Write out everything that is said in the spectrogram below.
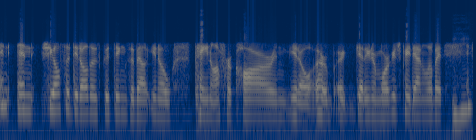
And and she also did all those good things about you know paying off her car and you know her uh, getting her mortgage paid down a little bit. Mm-hmm. and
